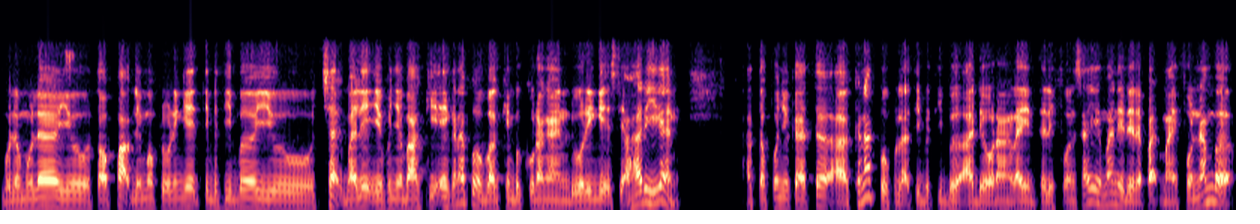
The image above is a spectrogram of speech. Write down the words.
mula-mula you top up RM50 tiba-tiba you check balik you punya baki eh kenapa baki berkurangan RM2 setiap hari kan ataupun you kata uh, kenapa pula tiba-tiba ada orang lain telefon saya mana dia dapat my phone number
